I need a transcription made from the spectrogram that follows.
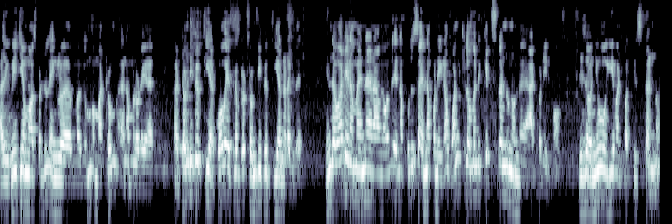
அதுக்கு விஜிஎம் ஹாஸ்பிட்டல் எங்களோட மற்றும் நம்மளுடைய twenty fifth year Kovai twenty fifth year நடக்குது. இந்த வாட்டி நம்ம என்ன நாங்கள் வந்து என்ன புதுசாக என்ன பண்ணிக்கிறோம் ஒன் கிலோமீட்டர் கிட்ஸ் ரன்னு ஒன்று ஆட் பண்ணியிருக்கோம் இஸ் ஒரு new event for kids run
